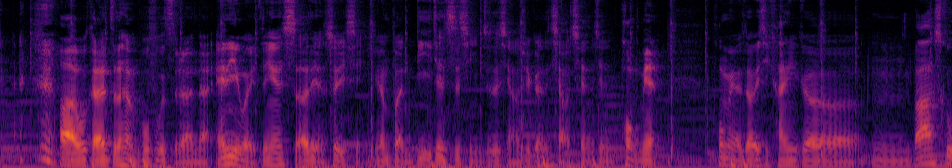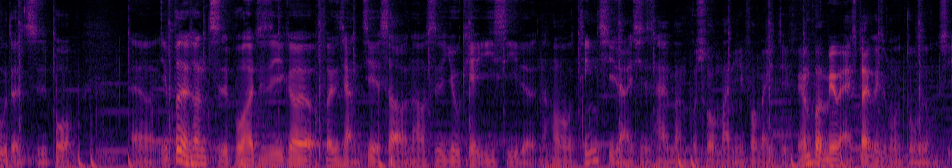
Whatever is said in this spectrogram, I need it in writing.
啊，我可能真的很不负责任的。Anyway，今天十二点睡醒，原本第一件事情就是想要去跟小千先碰面，碰面的时候一起看一个嗯 b a s School 的直播。呃，也不能算直播，就是一个分享介绍，然后是 UKEC 的，然后听起来其实还蛮不错，蛮 informative。原本没有 expect 会这么多东西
